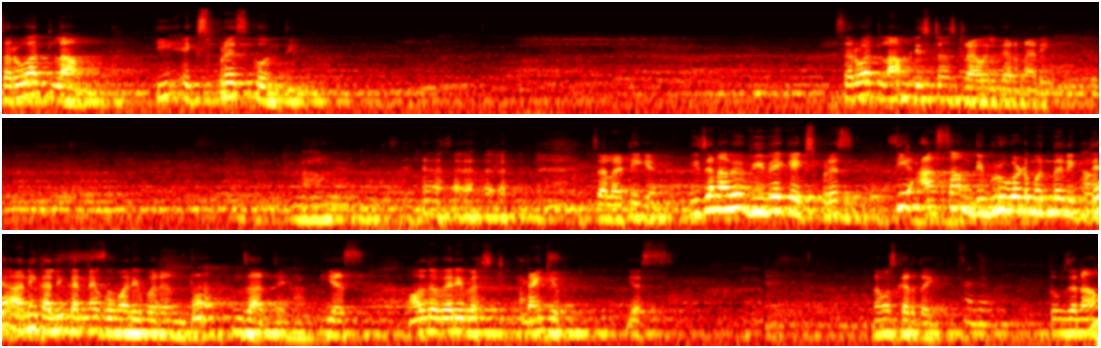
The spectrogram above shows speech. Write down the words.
सर्वात लांब ही एक्सप्रेस कोणती? सर्वात लांब डिस्टन्स ट्रॅव्हल करणारी. चला ठीक आहे. तिचं नाव आहे विवेक एक्सप्रेस. ती आसाम दिब्रुगडमधनं निघते आणि खाली कन्याकुमारीपर्यंत जाते. Yes all the very best thank you yes नमस्कार ताई. हॅलो तुमचं नाव?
